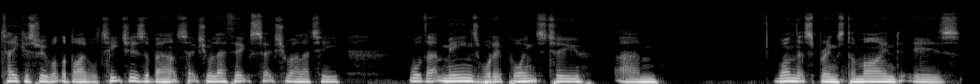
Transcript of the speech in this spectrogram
take us through what the Bible teaches about sexual ethics, sexuality, what that means, what it points to. Um, one that springs to mind is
